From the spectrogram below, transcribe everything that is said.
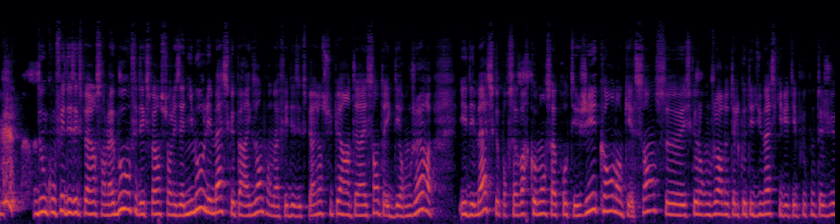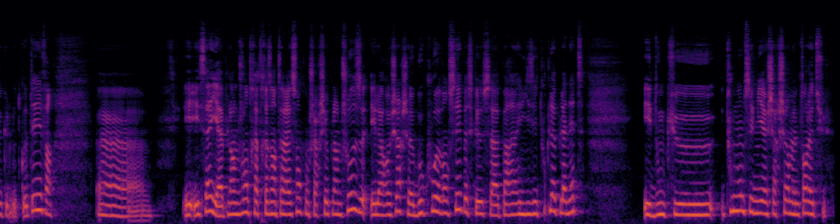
donc on fait des expériences en labo, on fait des expériences sur les animaux. Les masques, par exemple, on a fait des expériences super intéressantes avec des rongeurs et des masques pour savoir comment ça protégeait, quand, dans quel sens. Est-ce que le rongeur de tel côté du masque, il était plus contagieux que de l'autre côté? Enfin. Euh, et, ça, il y a plein de gens très très intéressants qui ont cherché plein de choses, et la recherche a beaucoup avancé parce que ça a paralysé toute la planète. Et donc tout le monde s'est mis à chercher en même temps là-dessus.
